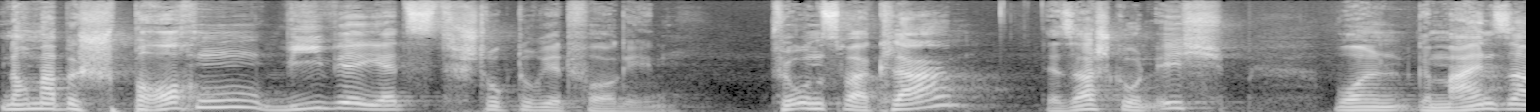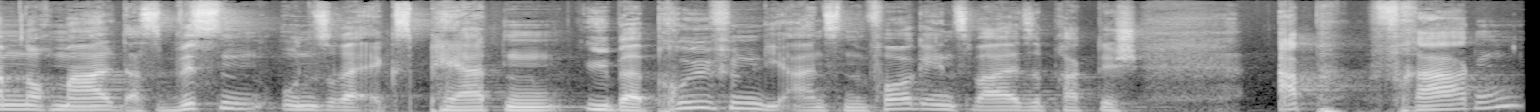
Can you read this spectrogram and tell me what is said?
nochmal besprochen, wie wir jetzt strukturiert vorgehen. Für uns war klar, der Saschko und ich wollen gemeinsam nochmal das Wissen unserer Experten überprüfen, die einzelnen Vorgehensweise praktisch abfragen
